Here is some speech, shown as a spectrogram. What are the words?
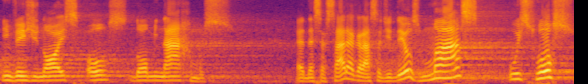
em vez de nós os dominarmos. É necessária a graça de Deus, mas o esforço,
